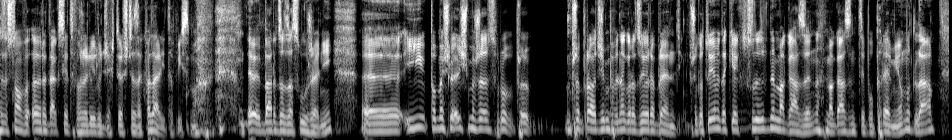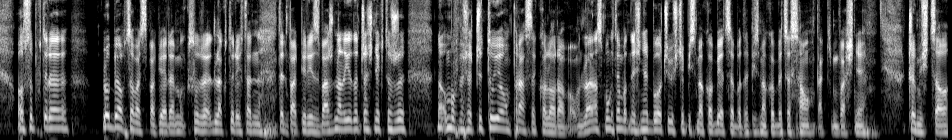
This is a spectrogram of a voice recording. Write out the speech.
zresztą redakcję tworzyli ludzie, którzy jeszcze zakładali to pismo. Pismo bardzo zasłużeni. I pomyśleliśmy, że przeprowadzimy pewnego rodzaju rebranding. Przygotujemy taki ekskluzywny magazyn, magazyn typu premium dla osób, które lubię obcować z papierem, które, dla których ten, ten papier jest ważny, ale jednocześnie, którzy, no umówmy się, czytują prasę kolorową. Dla nas punktem odniesienia było oczywiście pisma kobiece, bo te pisma kobiece są takim właśnie czymś, co,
